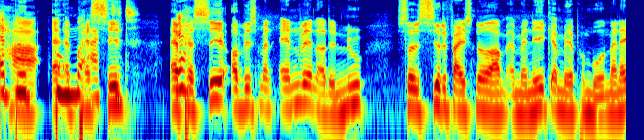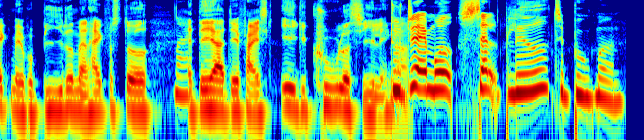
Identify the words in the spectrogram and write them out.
Er har, er, er passé, er Ja. passé, og hvis man anvender det nu, så siger det faktisk noget om, at man ikke er med på moden. Man er ikke med på beatet. Man har ikke forstået, Nej. at det her det er faktisk ikke cool at sige Du længere. er derimod selv blevet til boomeren.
